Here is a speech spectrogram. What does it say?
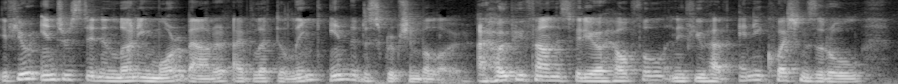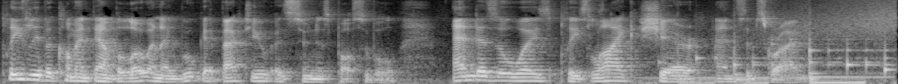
If you're interested in learning more about it, I've left a link in the description below. I hope you found this video helpful, and if you have any questions at all, please leave a comment down below and I will get back to you as soon as possible. And as always, please like, share, and subscribe.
